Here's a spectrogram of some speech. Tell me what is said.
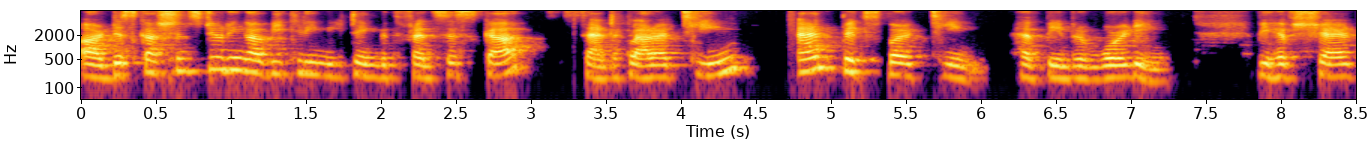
Our discussions during our weekly meeting with Francisca, Santa Clara team, and Pittsburg team have been rewarding. We have shared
